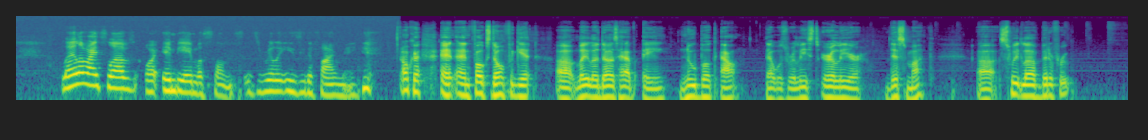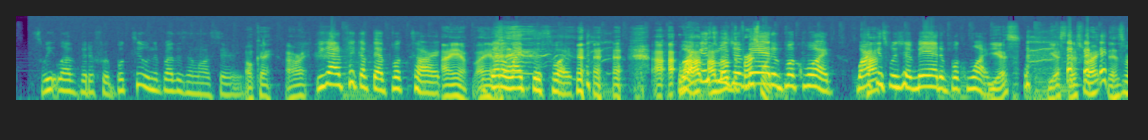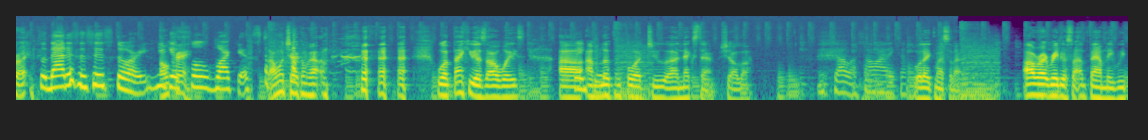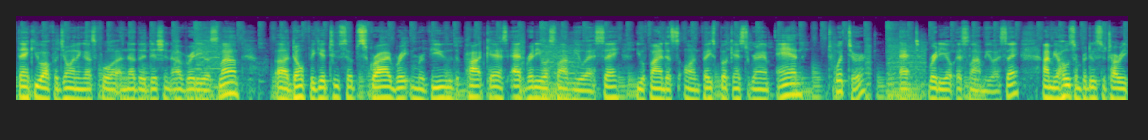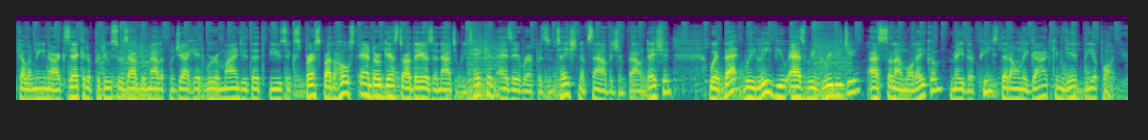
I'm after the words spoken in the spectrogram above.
Layla Writes Love or NBA Muslims. It's really easy to find me. okay. And and folks, don't forget, uh, Layla does have a new book out that was released earlier this month. Uh, Sweet Love, Bitter Fruit. Sweet Love, Bitter Fruit, book two in the Brothers in Law series. Okay, all right. You got to pick up that book, Tariq. I am. I you am. gotta like this one. I, I, well, Marcus I, I was your man one. in book one. Marcus huh? was your man in book one. Yes, yes, that's right. That's right. so now this is his story. You okay. get full Marcus. so I want to check him out. well, thank you as always. Uh, I'm you. looking forward to uh, next time, inshallah. Inshallah. Assalamu alaikum. Wa alaikum assalam. All right, Radio Islam family, we thank you all for joining us for another edition of Radio Islam. Uh, don't forget to subscribe, rate, and review the podcast at Radio Islam USA. You'll find us on Facebook, Instagram, and Twitter at Radio Islam USA. I'm your host and producer, Tariq El Amin. Our executive producer is Abdul Malik Mujahid. We remind you that the views expressed by the host and or guest are theirs and not to be taken as a representation of Vision Foundation. With that, we leave you as we greeted you. Assalamu alaikum. May the peace that only God can give be upon you.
